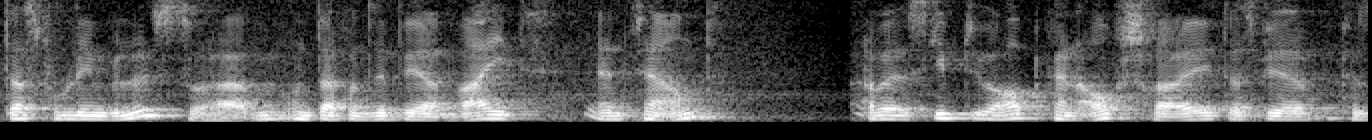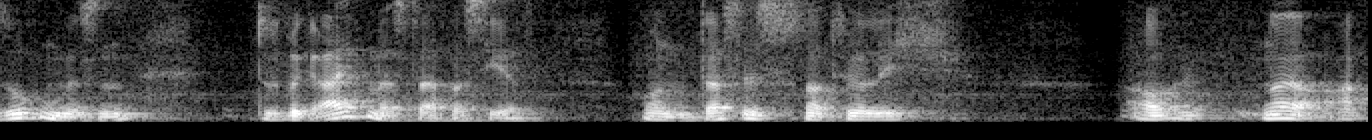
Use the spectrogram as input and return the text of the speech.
das Problem gelöst zu haben. Und davon sind wir weit entfernt. Aber es gibt überhaupt keinen Aufschrei, dass wir versuchen müssen, zu begreifen, was da passiert. Und das ist natürlich auch, naja,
